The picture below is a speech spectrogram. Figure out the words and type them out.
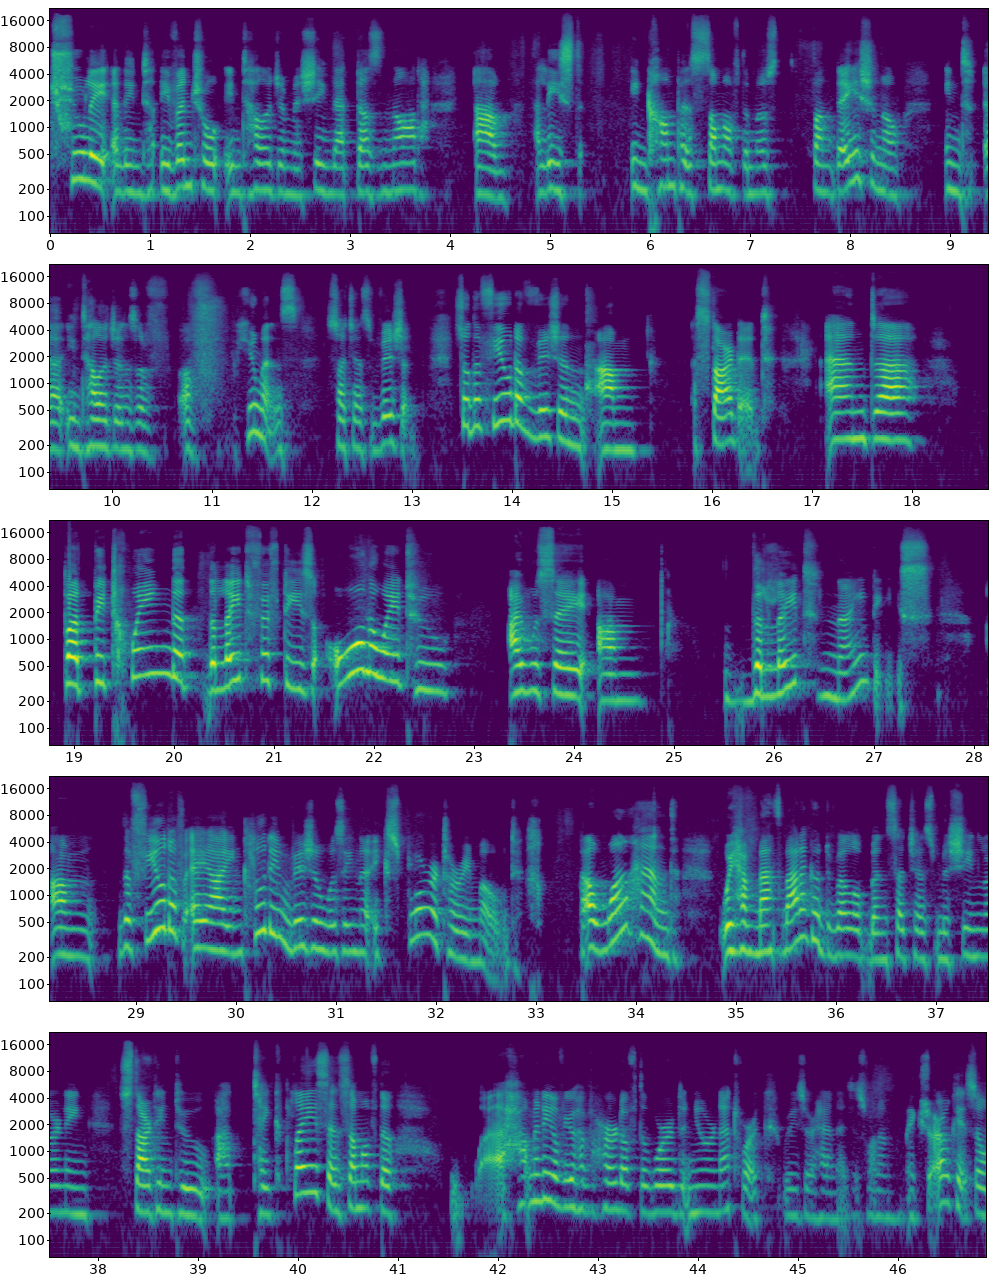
truly an eventual intelligent machine that does not um, at least encompass some of the most foundational in, uh, intelligence of, of humans, such as vision. So the field of vision um, started. And uh, but between the, the late 50s all the way to, I would say, um, the late 90s, um, the field of AI, including vision, was in an exploratory mode. On one hand, we have mathematical developments such as machine learning starting to uh, take place, and some of the uh, how many of you have heard of the word neural network? Raise your hand. I just want to make sure. Okay, so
